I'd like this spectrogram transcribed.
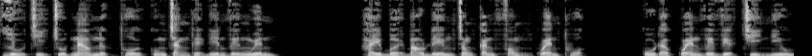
Dù chỉ chút nao nức thôi cũng chẳng thể đến với Nguyên hay bởi bao đêm trong căn phòng quen thuộc, cô đã quen với việc chỉ níu,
